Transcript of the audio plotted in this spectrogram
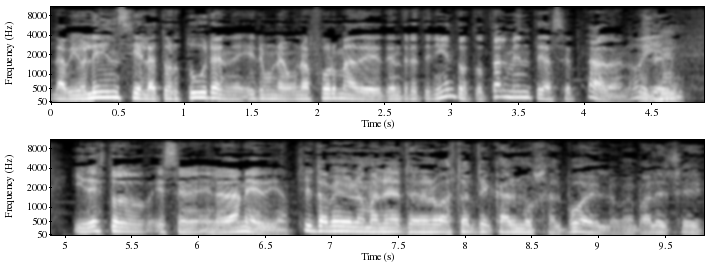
la violencia y la tortura era una, una forma de, de entretenimiento totalmente aceptada, ¿no? Sí. Y, y de esto es en, en la Edad Media. Sí, también una manera de tener bastante calmos al pueblo, me parece.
